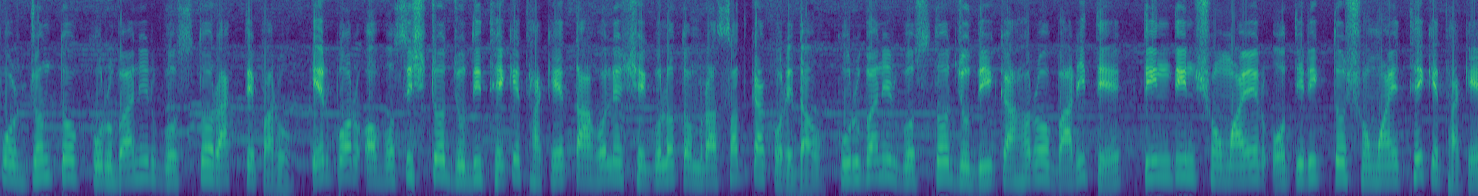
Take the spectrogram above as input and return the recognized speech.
পর্যন্ত কুরবানির গোস্ত রাখতে পারো। এরপর অবশিষ্ট যদি থেকে থাকে, তাহলে সেগুলো তোমরা সদকা করে দাও। কুরবানির গোস্ত যদি কাহারো বাড়িতে তিন দিন সময়ের অতিরিক্ত সময় থেকে থাকে,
